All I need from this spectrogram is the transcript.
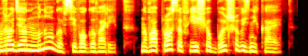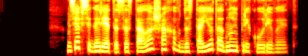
Вроде он много всего говорит, но вопросов еще больше возникает. Взяв сигареты со стола, Шахов достает одну и прикуривает.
